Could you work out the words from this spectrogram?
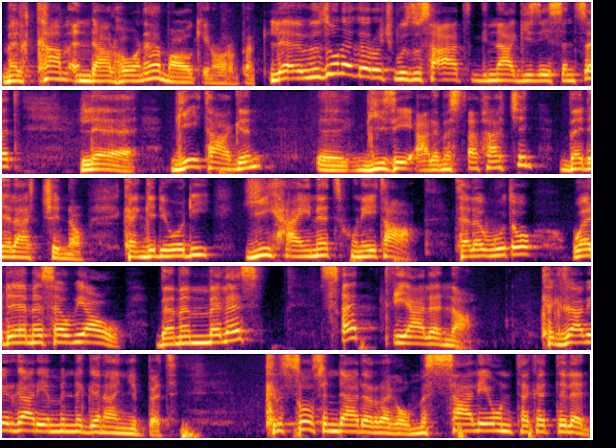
መልካም እንዳልሆነ ማወቅ ይኖርብን። ለብዙ ነገሮች ብዙ ሰዓትና ጊዜ ስንሰጥ ለጌታ ግን ጊዜ አለመስጠታችን በደላችን ነው። ከእንግዲህ ወዲህ ይህ አይነት ሁኔታ ተለውጦ ወደ መሰዊያው በመመለስ ጸጥ ያለና ከእግዚአብሔር ጋር የምንገናኝበት ክርስቶስ እንዳደረገው ምሳሌውን ተከትለን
